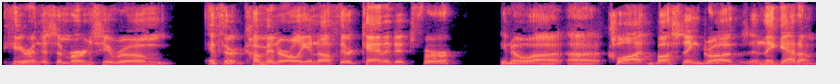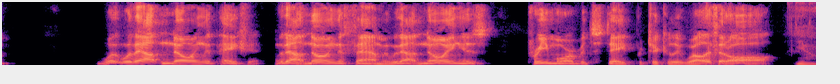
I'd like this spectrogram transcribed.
Here in this emergency room, if they're come in early enough, they're candidates for, you know, uh, uh, clot busting drugs, and they get them w- without knowing the patient, without knowing the family, without knowing his pre-morbid state particularly well, if at all. Yeah.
